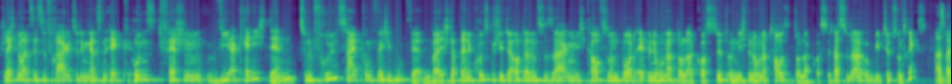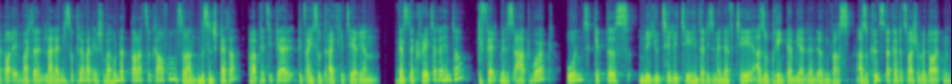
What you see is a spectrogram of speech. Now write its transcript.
Vielleicht noch als letzte Frage zu dem ganzen Eck Kunst, Fashion. Wie erkenne ich denn zu einem frühen Zeitpunkt, welche gut werden? Weil ich glaube, deine Kunst besteht ja auch darin zu sagen, ich kaufe so ein Board Ape, wenn er 100 Dollar kostet und nicht, wenn er 100.000 Dollar kostet. Hast du da irgendwie Tipps und Tricks? Also bei Board Ape war ich dann leider nicht so clever, den schon bei 100 Dollar zu kaufen, sondern ein bisschen später. Aber prinzipiell gibt es eigentlich so drei Kriterien. Wer ist der Creator dahinter? Gefällt mir das Artwork? Und gibt es eine Utility hinter diesem NFT? Also bringt er mir denn irgendwas? Also Künstler könnte zum Beispiel bedeuten,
